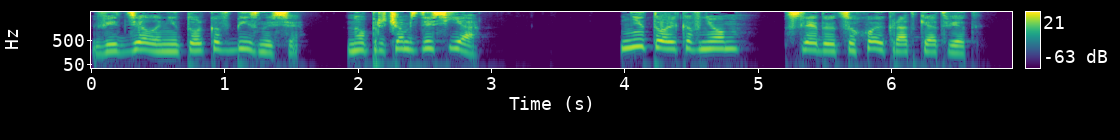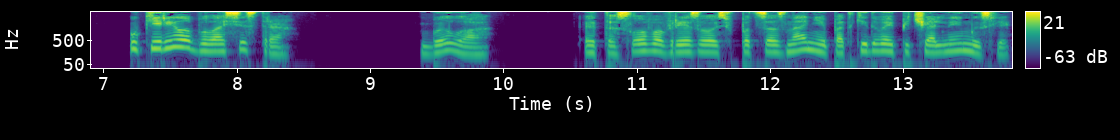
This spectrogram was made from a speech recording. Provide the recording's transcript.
Ведь дело не только в бизнесе. Но при чем здесь я? Не только в нем, следует сухой и краткий ответ. У Кирилла была сестра. Была. Это слово врезалось в подсознание, подкидывая печальные мысли.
